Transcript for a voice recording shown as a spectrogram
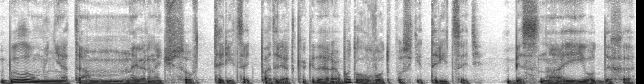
Было у меня там, наверное, часов 30 подряд, когда я работал в отпуске, 30, без сна и отдыха,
